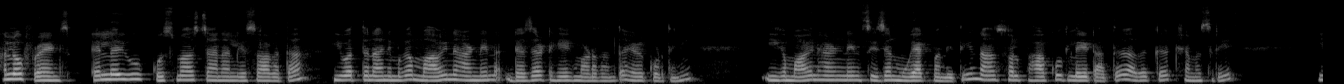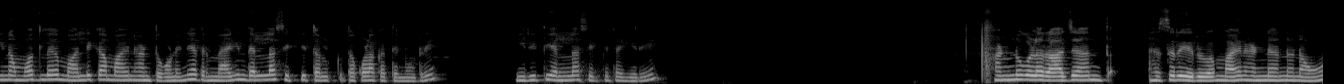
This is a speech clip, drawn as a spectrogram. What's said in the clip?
ಹಲೋ ಫ್ರೆಂಡ್ಸ್ ಎಲ್ಲರಿಗೂ ಕುಸ್ಮಾಸ್ ಚಾನಲ್ಗೆ ಸ್ವಾಗತ. ಇವತ್ತು ನಾನು ನಿಮ್ಗೆ ಮಾವಿನ ಹಣ್ಣಿನ ಡೆಸರ್ಟ್ ಹೇಗೆ ಮಾಡೋದಂತ ಹೇಳ್ಕೊಡ್ತೀನಿ. ಈಗ ಮಾವಿನ ಹಣ್ಣಿನ ಸೀಸನ್ ಮುಗ್ಯಾಕೆ ಬಂದೈತಿ. ನಾನು ಸ್ವಲ್ಪ ಹಾಕೋದು ಲೇಟ್ ಆಯ್ತು ಅದಕ್ಕೆ ಕ್ಷಮಿಸ್ರಿ. ಈಗ ನಾ ಮೊದಲು ಮಲ್ಲಿಕಾ ಮಾವಿನ ಹಣ್ಣು ತೊಗೊಂಡಿನಿ. ಅದ್ರ ಮ್ಯಾಗಿಂದೆಲ್ಲ ಸಿಪ್ಪಿ ತಲ್ ತೊಗೊಳಕತ್ತೀನಿ ನೋಡಿರಿ. ಈ ರೀತಿ ಎಲ್ಲ ಸಿಪ್ಪಿ ತೆಗೀರಿ. ಹಣ್ಣುಗಳ ರಾಜ ಅಂತ ಹೆಸರು ಇರುವ ಮಾವಿನ ಹಣ್ಣನ್ನು ನಾವು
